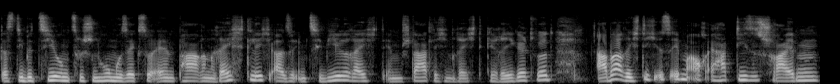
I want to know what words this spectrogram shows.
dass die Beziehung zwischen homosexuellen Paaren rechtlich, also im Zivilrecht, im staatlichen Recht geregelt wird. Aber richtig ist eben auch, er hat dieses Schreiben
